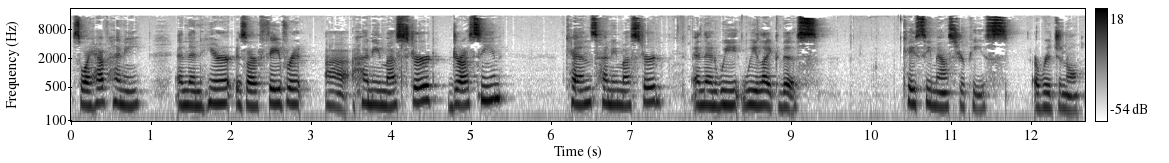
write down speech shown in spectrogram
So I have honey, and then here is our favorite uh, honey mustard dressing, Ken's honey mustard. And then we, we like this, KC Masterpiece original.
